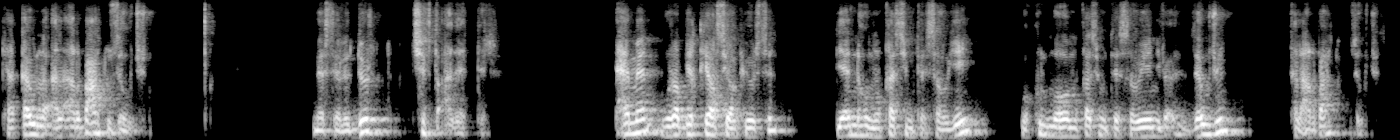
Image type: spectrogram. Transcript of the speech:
kekavle el erba'atu zevcun. Mesela dört çift adettir. Hemen burada bir kıyas yapıyorsun. لأنه منقسم تساويين وكل ما هو منقسم تساويين زوج فالأربعة زوج.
